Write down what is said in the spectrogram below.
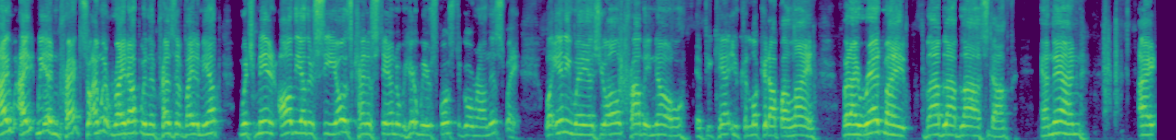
I, I we hadn't practiced, so I went right up when the president invited me up, which made it all the other CEOs kind of stand over here. We were supposed to go around this way. Well, anyway, as you all probably know, if you can't, you can look it up online. But I read my blah blah blah stuff, and then I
